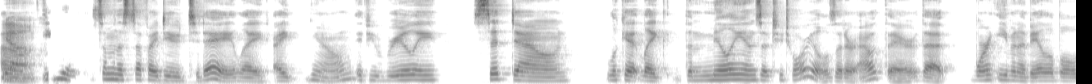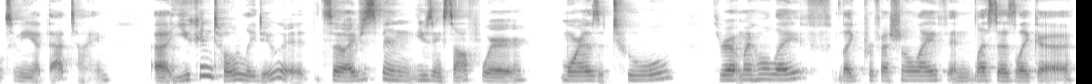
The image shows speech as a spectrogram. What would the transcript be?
Yeah. Um, even some of the stuff I do today, like I you know, if you really sit down, look at like the millions of tutorials that are out there that weren't even available to me at that time, uh, you can totally do it. So I've just been using software more as a tool throughout my whole life, like professional life, and less as like a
